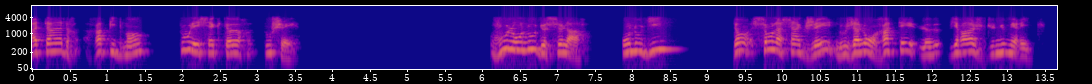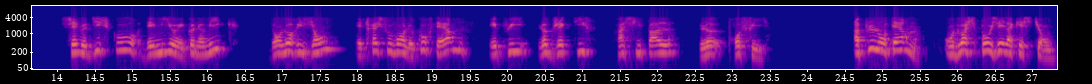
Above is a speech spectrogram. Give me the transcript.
atteindre rapidement tous les secteurs touchés. Voulons-nous de cela? On nous dit sans la 5G, nous allons rater le virage du numérique. C'est le discours des milieux économiques dont l'horizon est très souvent le court terme et puis l'objectif principal, le profit. À plus long terme, on doit se poser la question,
